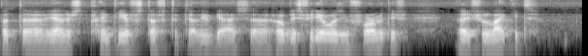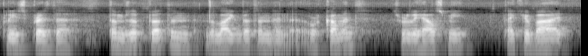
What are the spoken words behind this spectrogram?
But uh, yeah there's plenty of stuff to tell you guys. Uh, hope this video was informative. If you like it please press the thumbs up button the like button and or comment it really helps me. Thank you. Bye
